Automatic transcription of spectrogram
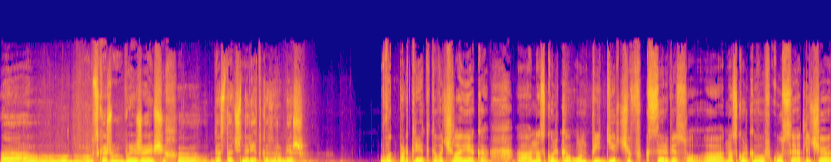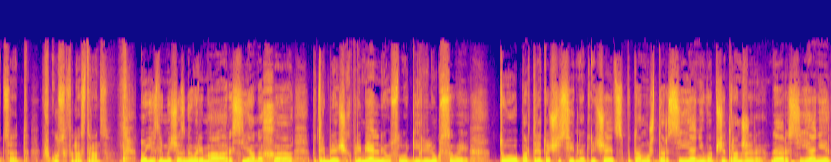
а, а, скажем, выезжающих э, достаточно редко за рубеж. Вот портрет этого человека, а, насколько он придирчив к сервису, насколько его вкусы отличаются от вкусов иностранцев? Ну, если мы сейчас говорим о россиянах, потребляющих премиальные услуги или люксовые, то портрет очень сильно отличается, потому что россияне вообще транжиры. Да, россияне,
